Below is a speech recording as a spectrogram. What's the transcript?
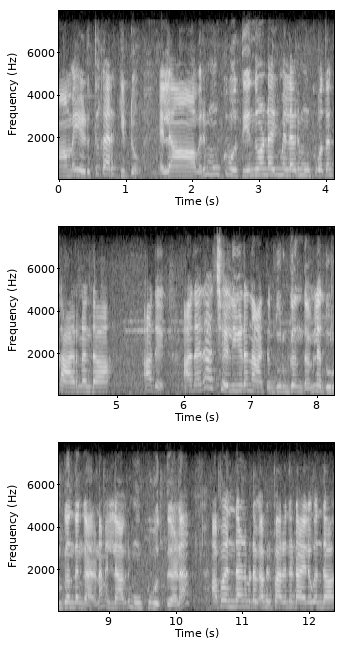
ആമയെ എടുത്ത് കരക്കിട്ടു. എല്ലാവരും മൂക്ക് പൊത്തി എന്തുകൊണ്ടായിരിക്കും എല്ലാവരും മൂക്ക് പൊത്താൻ കാരണം എന്താ? അതെ അതായത് ആ ചെളിയുടെ നാറ്റം ദുർഗന്ധം അല്ലെ? ദുർഗന്ധം കാരണം എല്ലാവരും മൂക്ക് പൊത്തുകയാണ് അപ്പൊ എന്താണ് ഇവിടെ അവർ പറയുന്ന ഡയലോഗ് എന്താ?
